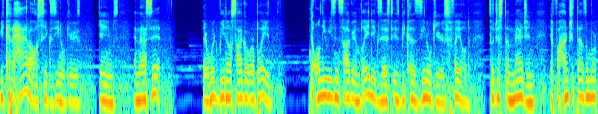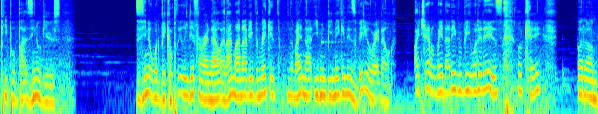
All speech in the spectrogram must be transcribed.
We could have had all six Xenogears games, and that's it. There would be no Saga or Blade. The only reason Saga and Blade exist is because Xenogears failed. So just imagine if 100,000 more people bought Xenogears. Xeno would be completely different right now, and I might not even make it, I might not even be making this video right now. My channel may not even be what it is, okay? But um,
